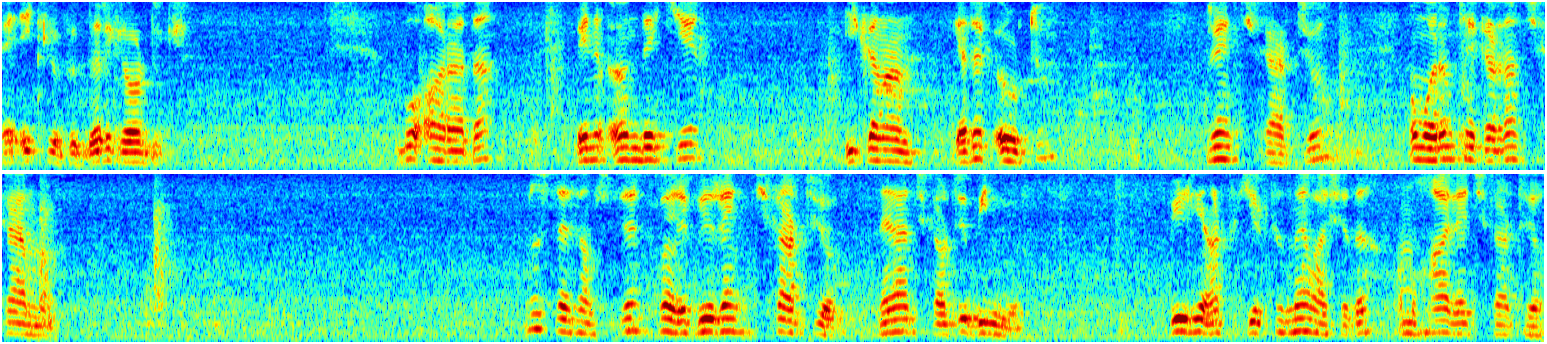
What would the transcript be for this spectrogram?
Ve ilk köpükleri gördük. Bu arada benim öndeki yıkanan yatak örtüm renk çıkartıyor. Umarım tekrardan çıkarmaz. Nasıl desem size böyle bir renk çıkartıyor. Neden çıkartıyor bilmiyorum. Bildiğin artık yırtılmaya başladı ama hala çıkartıyor.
